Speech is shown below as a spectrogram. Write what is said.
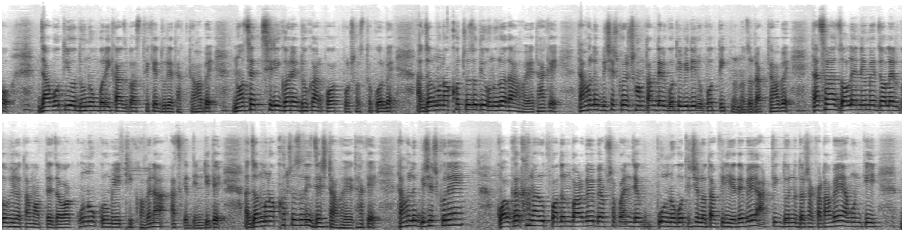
যাবতীয় দু নম্বরী কাজবাজ থেকে দূরে থাকতে হবে। নচেত শ্রী ঘরে ঢুকার পথ প্রশস্ত করবে। আর জন্ম নক্ষত্র যদি অনুরাধা হয়ে থাকে, তাহলে বিশেষ করে সন্তানদের গতিবিধির উপর তীক্ষ্ণ নজর রাখতে হবে। তাছাড়া জলে নেমে জলের গভীরতা মাপতে যাওয়া কোনো ক্রমেই ঠিক হবে না আজকের দিনটিতে। আর জন্ম নক্ষত্র যদি জ্যেষ্ঠা হয়ে থাকে, তাহলে বিশেষ করে কলকারখানার উৎপাদন বাড়বে, ব্যবসা বাণিজ্যে পূর্ণ গতিশীলতা ফিরিয়ে দেবে, আর্থিক দৈন্যদশা কাটাবে, এমনকি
